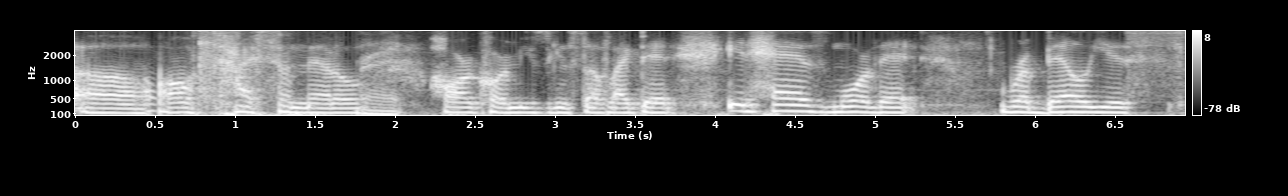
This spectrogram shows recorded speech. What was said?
uh, all types of metal, right. hardcore music and stuff like that. It has more of that rebellious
